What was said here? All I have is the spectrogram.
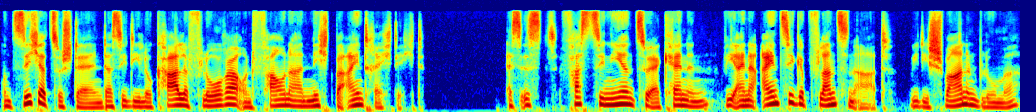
und sicherzustellen, dass sie die lokale Flora und Fauna nicht beeinträchtigt. Es ist faszinierend zu erkennen, wie eine einzige Pflanzenart, wie die Schwanenblume,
